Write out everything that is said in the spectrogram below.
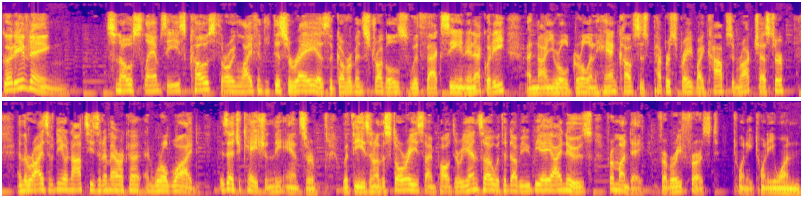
Good evening. Snow slams the East Coast, throwing life into disarray as the government struggles with vaccine inequity. A nine year old girl in handcuffs is pepper sprayed by cops in Rochester. And the rise of neo Nazis in America and worldwide. Is education the answer? With these and other stories, I'm Paul DiRienzo with the WBAI News for Monday, February 1st, 2021.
